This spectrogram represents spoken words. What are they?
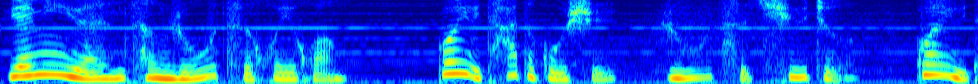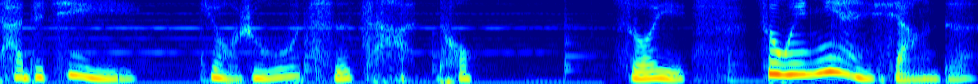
圆明园曾如此辉煌，关于它的故事如此曲折，关于它的记忆又如此惨痛，所以作为念想的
